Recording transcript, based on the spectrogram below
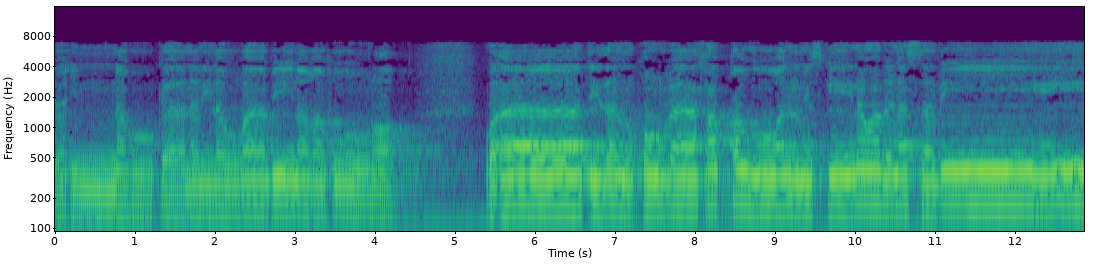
فإنه كان للوابين غفورا. وآت ذا القربى حقه والمسكين وابن السبيل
